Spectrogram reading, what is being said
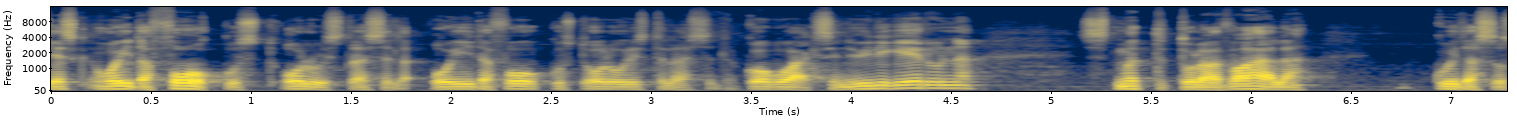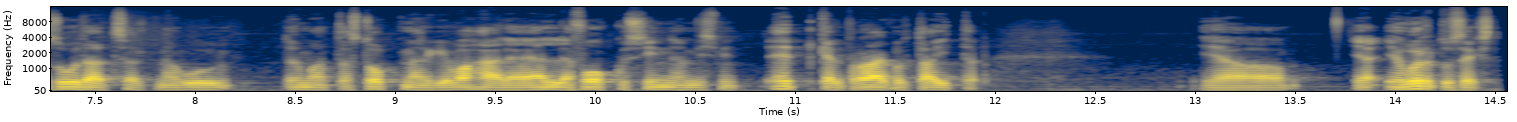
kesk, hoida fookust olulistele asjadele, hoida fookust olulistele asjadele, kogu aeg, see on ülikeeruline, sest mõtted tulevad vahele. Kuidas sa suudad sealt nagu tõmmata stopp-märgi vahele ja jälle fookus sinna, mis mind hetkel praegult aitab. ja, ja, ja võrdluseks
